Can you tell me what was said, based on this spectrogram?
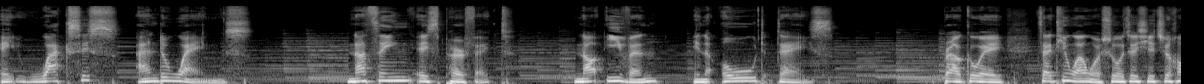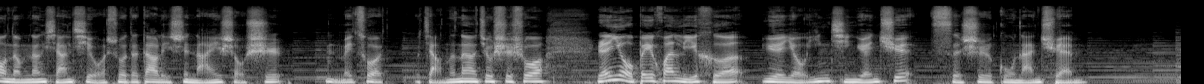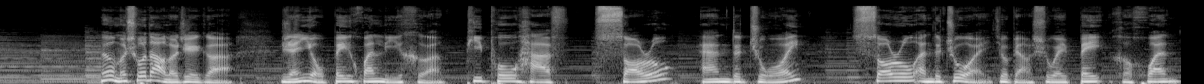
It waxes and wanes. Nothing is perfect, not even in the old days. 不知道各位在听完我说这些之后，能不能想起我说的到底是哪一首诗？没错，我讲的呢就是说，人有悲欢离合，月有阴晴圆缺，此事古难全。那我们说到了这个人有悲欢离合，people have。sorrow and joy, sorrow and joy 就表示为悲和欢。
